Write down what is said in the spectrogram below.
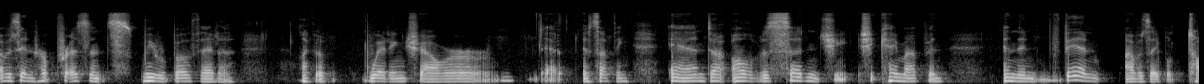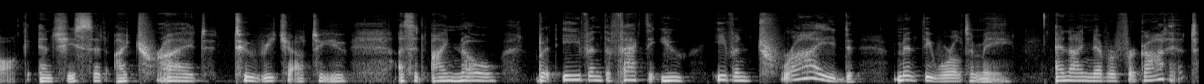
I, was in her presence. We were both at a like a wedding shower or something, and uh, all of a sudden, she she came up and and then then I was able to talk, and she said, "I tried to reach out to you. I said, I know, but even the fact that you even tried meant the world to me. And I never forgot it.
